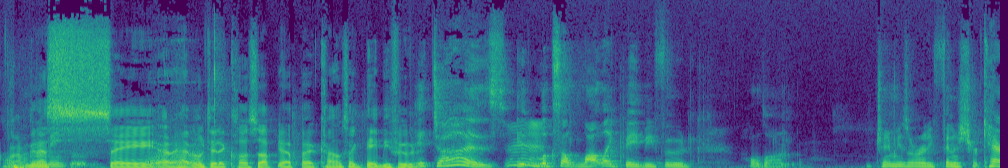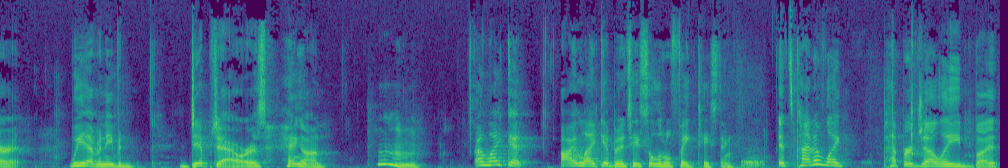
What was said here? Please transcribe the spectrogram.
Hold I'm on, gonna let me- say, and I haven't looked at it close up yet, but it kind of looks like baby food. It does. It looks a lot like baby food. Hold on. Jamie's already finished her carrot. We haven't even dipped ours. Hang on. Hmm. I like it. I like it, but it tastes a little fake tasting. It's kind of like pepper jelly, but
